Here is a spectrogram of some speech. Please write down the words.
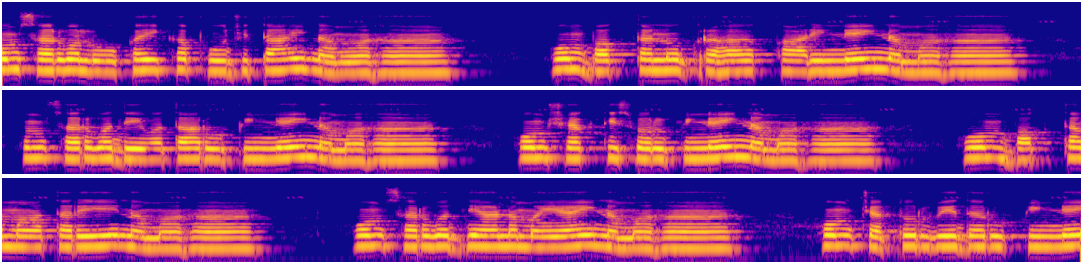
ॐ सर्वलोकैकपूजिताय नमः। ॐ भक्तानुग्रहकारिण्यै नमः। ॐ सर्वदेवतारूपिण्यै नमः। ॐ शक्तिस्वरूपिण्यै नमः। ॐ भक्तमातरे नमः। ॐ सर्वज्ञानमयाय नमः। ॐ चतुर्वेदरूपिण्यै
